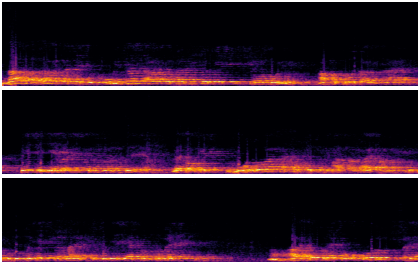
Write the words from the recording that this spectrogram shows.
záva, záva za tebe umyselne, alebo sa nikto nie ničoho bojí. Ako povedali na siete, neverím, že proste, lebo keď zvodovala, tak potom primátor aj Miklus budú vedieť, čo sa ešte bude v tomto meste. No, ale to už ako ukončíme,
